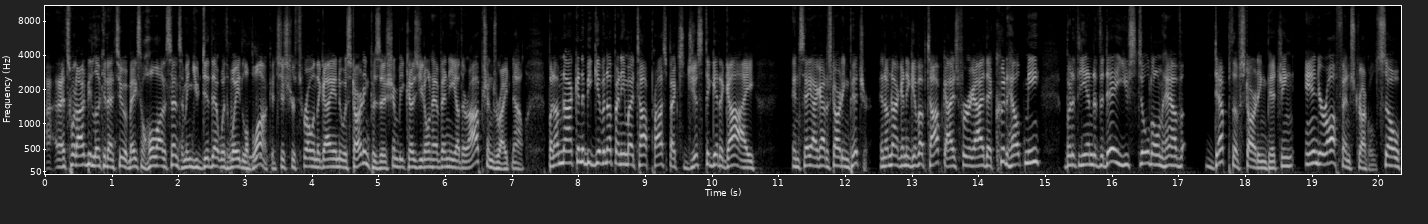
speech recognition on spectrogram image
Uh, that's what I'd be looking at too. It makes a whole lot of sense. I mean, you did that with Wade LeBlanc. It's just you're throwing the guy into a starting position because you don't have any other options right now. But I'm not going to be giving up any of my top prospects just to get a guy and say I got a starting pitcher. And I'm not going to give up top guys for a guy that could help me, but at the end of the day, you still don't have depth of starting pitching and your offense struggles. So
